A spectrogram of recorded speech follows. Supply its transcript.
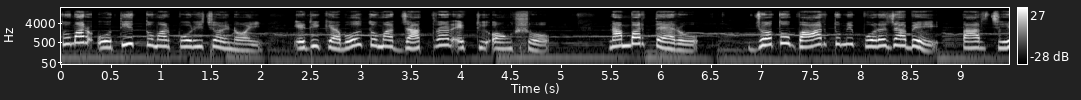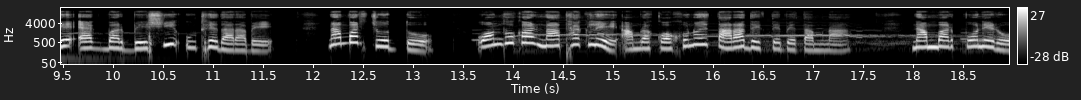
তোমার অতীত তোমার পরিচয় নয় এটি কেবল তোমার যাত্রার একটি অংশ। নাম্বার তেরো, যতবার তুমি পড়ে যাবে, তার চেয়ে একবার বেশি উঠে দাঁড়াবে। নাম্বার চোদ্দ, অন্ধকার না থাকলে আমরা কখনোই তারা দেখতে পেতাম না। নাম্বার পনেরো,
